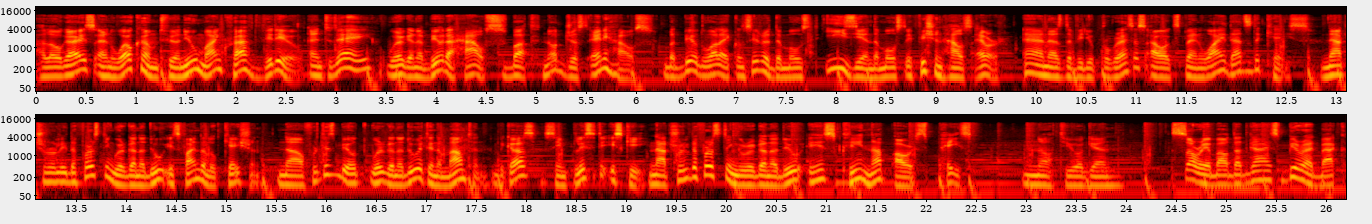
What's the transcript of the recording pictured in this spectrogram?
Hello guys and welcome to a new Minecraft video. And today we're gonna build a house, but not just any house, but build what I consider the most easy and the most efficient house ever. And as the video progresses, I'll explain why that's the case. Naturally, the first thing we're gonna do is find a location. Now for this build, we're gonna do it in a mountain, because simplicity is key. Naturally, the first thing we're gonna do is clean up our space. Not you again. Sorry about that guys, be right back.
